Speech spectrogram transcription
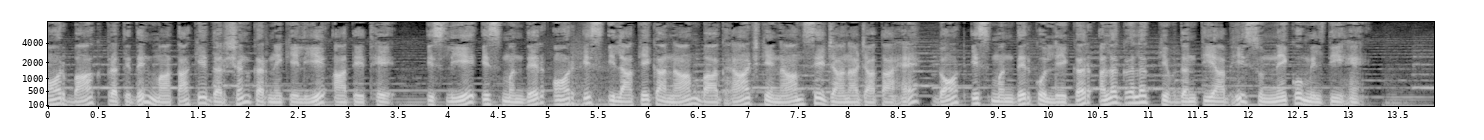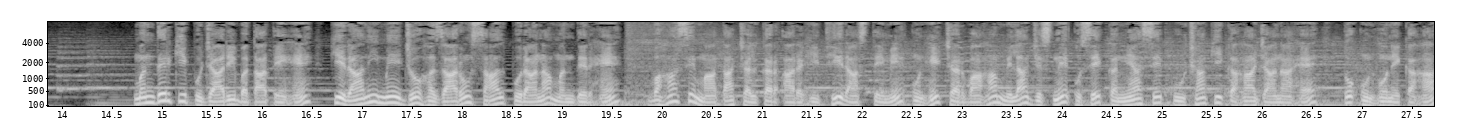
और बाघ प्रतिदिन माता के दर्शन करने के लिए आते थे। इसलिए इस मंदिर और इस इलाके का नाम बाघराज के नाम से जाना जाता है। डॉट इस मंदिर को लेकर अलग अलग किवदंतियाँ भी सुनने को मिलती हैं। मंदिर की पुजारी बताते हैं कि रानी में जो हज़ारों साल पुराना मंदिर है, वहाँ से माता चलकर आ रही थी रास्ते में उन्हें चरवाहा मिला जिसने उसे कन्या से पूछा कि कहाँ जाना है तो उन्होंने कहा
